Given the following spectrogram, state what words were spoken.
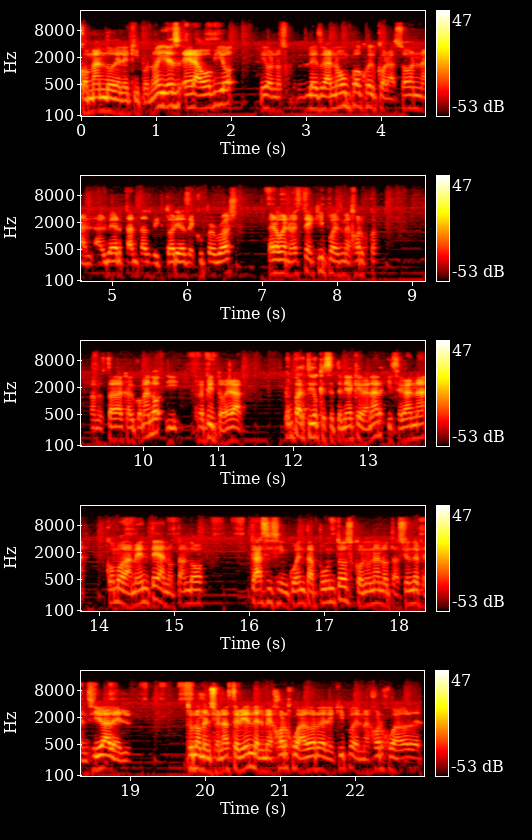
comando del equipo, ¿no? Y es, era obvio, digo, les ganó un poco el corazón al, ver tantas victorias de Cooper Rush, pero bueno, este equipo es mejor cuando está Dak al comando y, repito, era un partido que se tenía que ganar y se gana cómodamente, anotando casi 50 puntos con una anotación defensiva del, tú lo mencionaste bien, del mejor jugador del equipo, del mejor jugador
